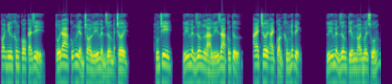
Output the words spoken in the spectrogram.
Coi như không có cái gì, tối đa cũng liền cho lý huyền dương bạch chơi. Húng chi, lý huyền dương là lý gia công tử, ai chơi ai còn không nhất định. Lý huyền dương tiếng nói mới xuống,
